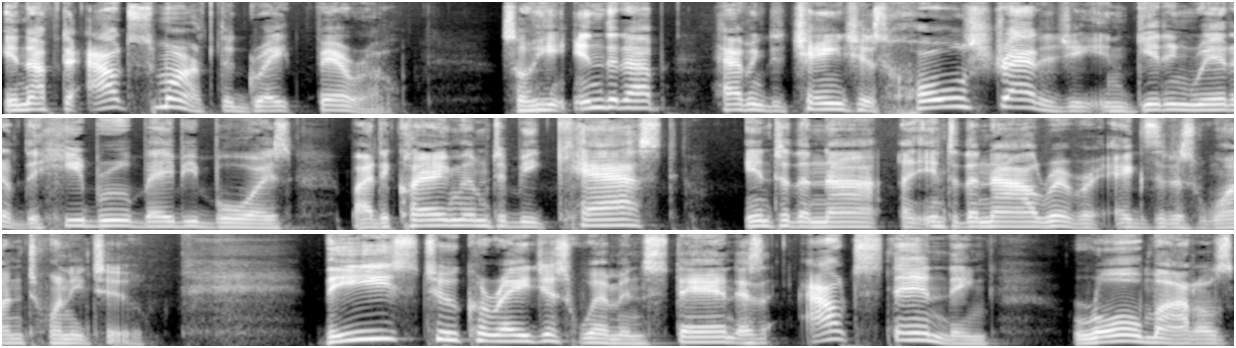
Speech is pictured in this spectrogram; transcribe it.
enough to outsmart the great Pharaoh. So he ended up having to change his whole strategy in getting rid of the Hebrew baby boys by declaring them to be cast into the Nile, uh, into the Nile River, Exodus 1:22. These two courageous women stand as outstanding role models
